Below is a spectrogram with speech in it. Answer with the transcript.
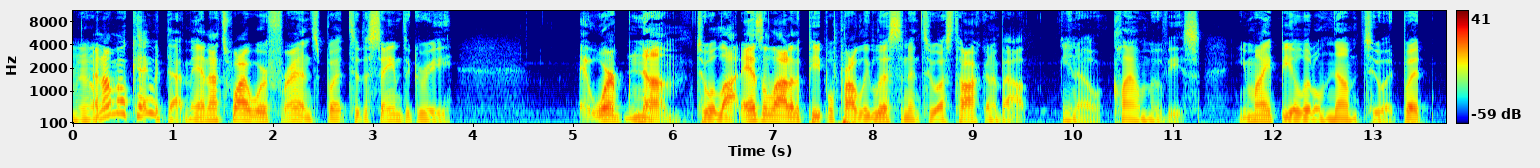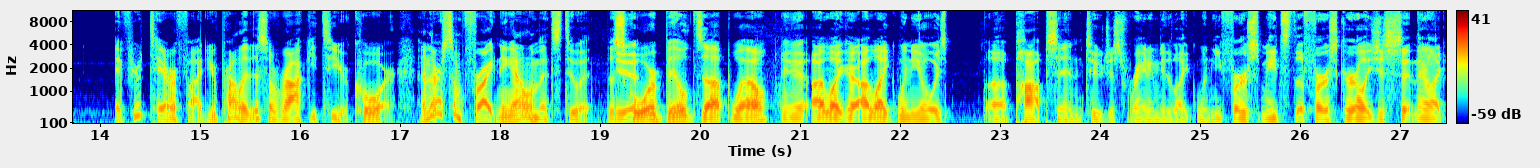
Yeah. And I'm okay with that, man. That's why we're friends. But to the same degree, we're numb to a lot. As a lot of the people probably listening to us talking about, you know, clown movies, you might be a little numb to it. But if you're terrified, you're probably this will rock you to your core. And there are some frightening elements to it. The Yeah. score builds up well. Yeah, I like I like when he always uh, pops in to just randomly like when he first meets the first girl, he's just sitting there like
